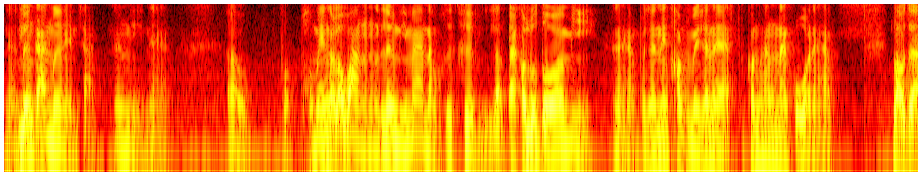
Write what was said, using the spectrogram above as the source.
นะเรื่องการเมืองเห็นชัดเรื่องนี้นะฮะผมเองก็ระวังเรื่องนี้มากนะคือคือแต่ก็รู้ตัวว่ามีนะครับเพราะฉะนั้น confirmation bias ค่อนข้างน่ากลัวนะครับ เราจะ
